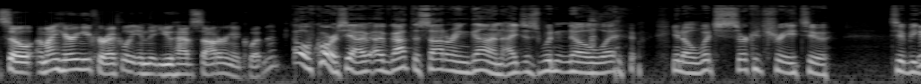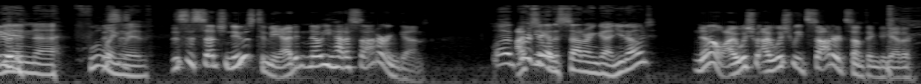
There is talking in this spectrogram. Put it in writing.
So, am I hearing you correctly in that you have soldering equipment? Oh, of course, yeah. I've, I've got the soldering gun. I just wouldn't know what, you know, which circuitry to to begin uh, fooling is- with. This is such news to me. I didn't know you had a soldering gun. Well, of course, I, feel got a soldering gun. You don't? No, I wish I wish we'd soldered something together.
